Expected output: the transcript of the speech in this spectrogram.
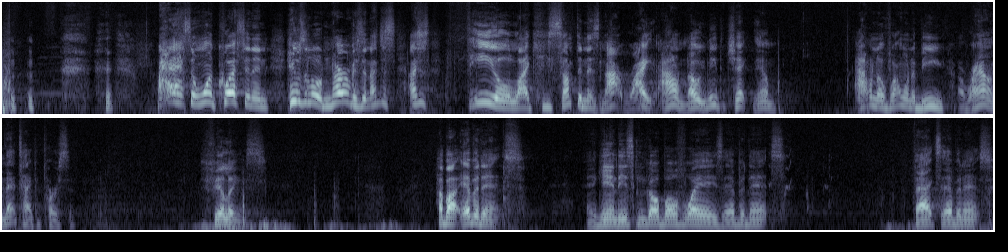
I asked him one question and he was a little nervous, and I just, I just feel like he's something that's not right. I don't know. You need to check them. I don't know if I want to be around that type of person. Feelings. How about evidence? Again, these can go both ways evidence, facts, evidence.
